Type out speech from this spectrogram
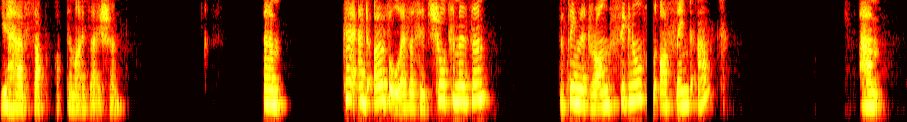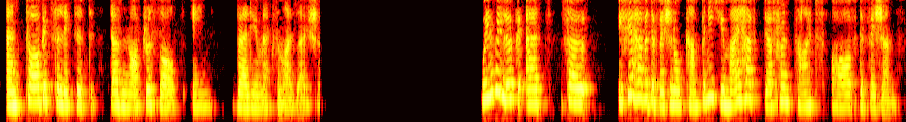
you have sub-optimization. Um, okay, and overall, as I said, short-termism, the thing that wrong signals are sent out. Um, and target selected does not result in value maximization. When we look at, so if you have a divisional company, you may have different types of divisions.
